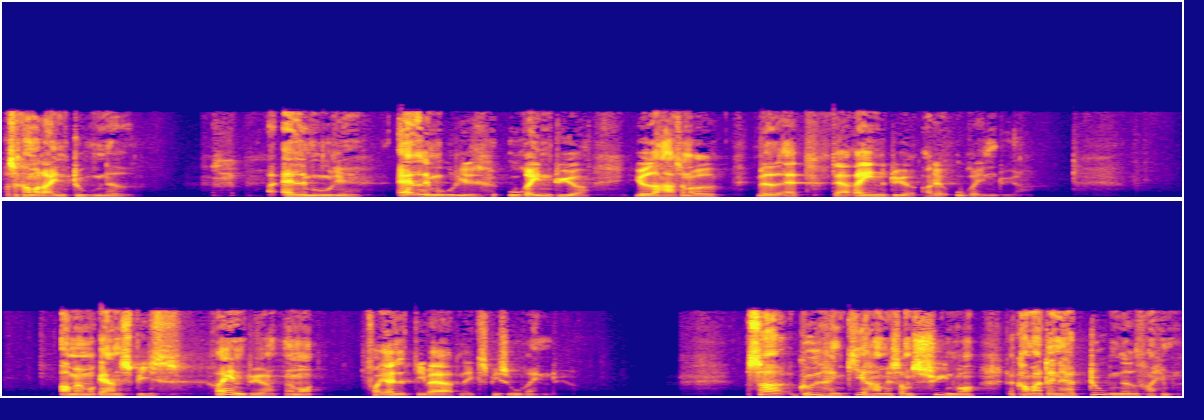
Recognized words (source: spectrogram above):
Og så kommer der en du ned. Og alle mulige, alle mulige urene dyr. Jøder har sådan noget med, at der er rene dyr, og der er urene dyr. Og man må gerne spise rene dyr, man må for alt i verden ikke spise urene dyr. Så Gud, han giver ham et sådan syn, hvor der kommer den her du ned fra himlen.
